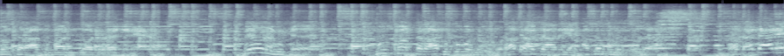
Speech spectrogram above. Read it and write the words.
අගරද දුෂ්මන්ත රාජමාලිගාවට රැගෙන යනවා. මෙවන විට දුෂ්මන්ත රාජකුමරු රතාචාර්ය අසමුණ තුළ. රතාචාර්ය!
